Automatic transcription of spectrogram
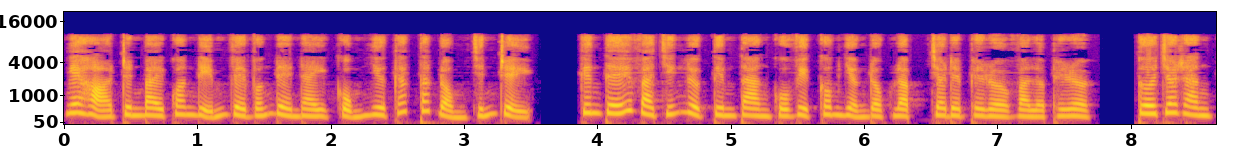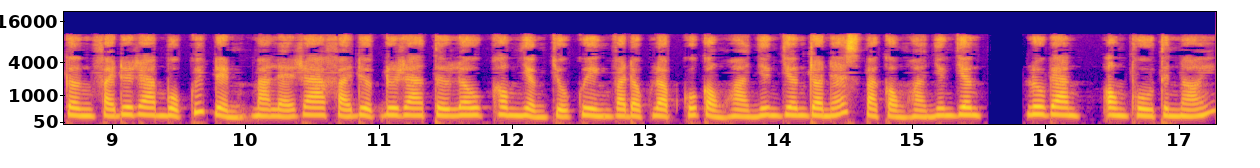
nghe họ trình bày quan điểm về vấn đề này cũng như các tác động chính trị, kinh tế và chiến lược tiềm tàng của việc công nhận độc lập cho DPR và LPR. Tôi cho rằng cần phải đưa ra một quyết định mà lẽ ra phải được đưa ra từ lâu không nhận chủ quyền và độc lập của Cộng hòa Nhân dân Donetsk và Cộng hòa Nhân dân Lugan, ông Putin nói.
